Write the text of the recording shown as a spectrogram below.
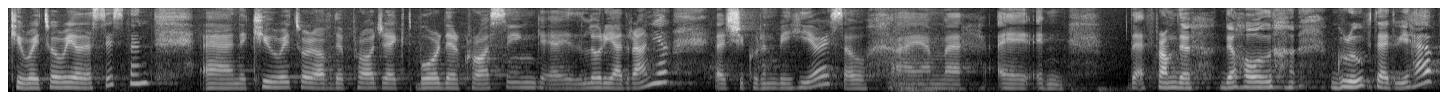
curatorial assistant and the curator of the project Border Crossing is Lori Adrania. That she couldn't be here, so I am uh, a, in from the, the whole group that we have.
